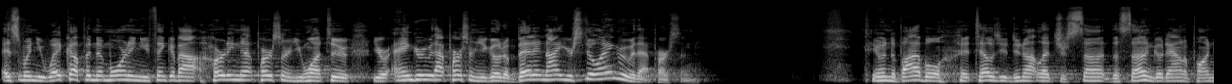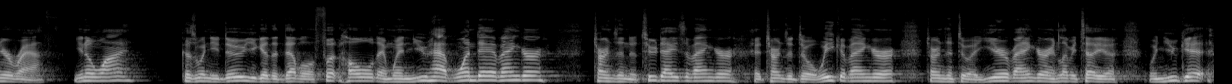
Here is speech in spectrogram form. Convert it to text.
It's when you wake up in the morning, you think about hurting that person, or you want to, you're angry with that person, and you go to bed at night, you're still angry with that person. You know, in the Bible, it tells you, do not let your sun, the sun go down upon your wrath. You know why? Because when you do, you give the devil a foothold. And when you have one day of anger, turns into two days of anger, it turns into a week of anger, turns into a year of anger. And let me tell you, when you get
